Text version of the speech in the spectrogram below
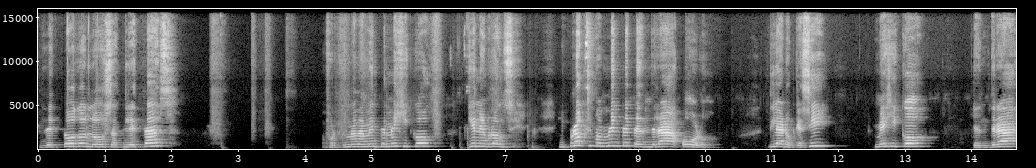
de todos los atletas. Afortunadamente México tiene bronce y próximamente tendrá oro. Claro que sí, México tendrá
